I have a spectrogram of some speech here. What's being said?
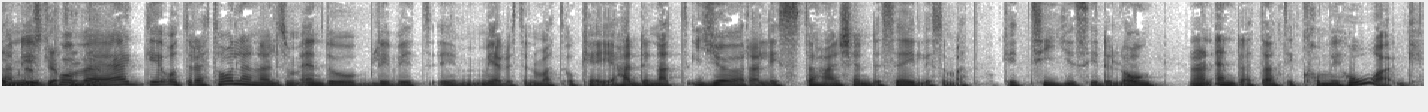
Han är ju på fungera. väg åt rätt håll. Han har liksom ändå blivit eh, medveten om att okej, jag hade en att göra-lista. Han kände sig liksom att okej, tio sidor lång. Men han ändrat att inte kom ihåg.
